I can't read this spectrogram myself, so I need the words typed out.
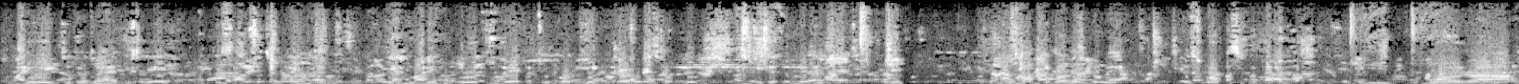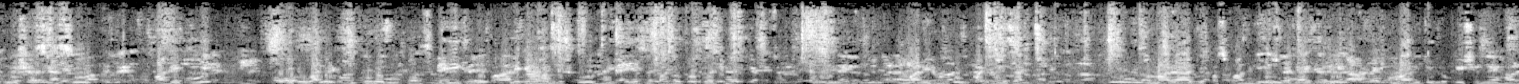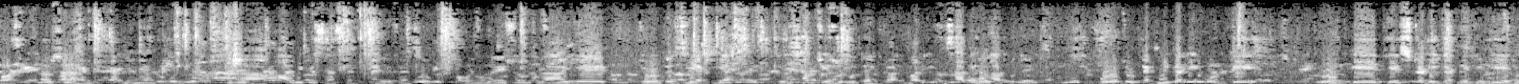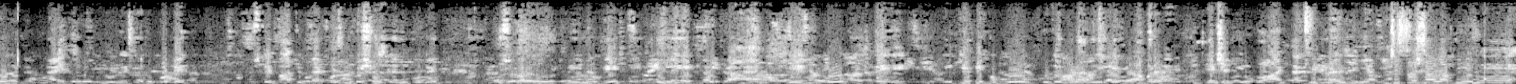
ہماری ایک جگہ جو ہے پچھلے بتیس سال سے چل رہی ہے یہ ہمارے حقوق ہمارے بچوں کو بھی ہمارے لوگوں کو بھی سے جی گورنمنٹ نے اس کو سفر کر رکھا اور ہمیشہ سیاسی وعدے کیے لیکن ہم مشکور ہیں انہوں نے ہمارے حقوق کا جائزہ لیا ہمارا جو پسماندگی اس کا جائزہ لیا ہماری جو لوکیشن ہے یہ جو تجزیہ کیا ان سب چیزوں کو دیکھ کر ہمارے اقتصادی حالات کو دیکھ کر وہ جو ٹیکنیکلی ان کے گروپ گئے تھے اسٹڈی کرنے کے لیے جو انہوں نے بنائے تھے انہوں نے جو رپورٹیں دی اس کے بعد جو بیکورڈ کنڈیشنز نے رپورٹیں دی اس پر تقریر ہو گئی یہ ایک طریقہ ہے یہ حقوق رکھتے ہیں ان کے بھی حقوق گزر برادری کے برابر ہیں لیکن ان کو آج تک ریپرائز کیا جس طرح صاحب آپ نے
